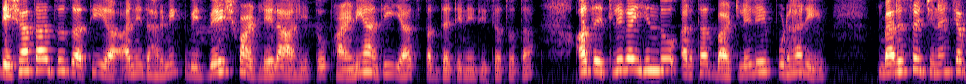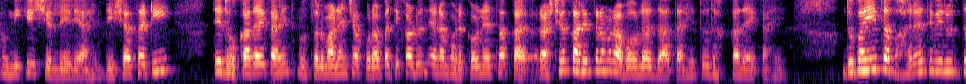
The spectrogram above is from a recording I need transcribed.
देशात आज जो जातीय आणि धार्मिक विद्वेष वाढलेला आहे तो फाळणीआधी याच पद्धतीने दिसत होता. आज इथले काही हिंदू अर्थात बाटलेले पुढारी बॅरिस्टर जिन्यांच्या भूमिकेत शिरलेले आहेत. देशासाठी ते धोकादायक आहेत. मुसलमानांच्या कुरापती काढून त्यांना भडकवण्याचा का राष्ट्रीय कार्यक्रम राबवला जात आहे. तो धक्कादायक आहे. दुबईत भारत विरुद्ध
